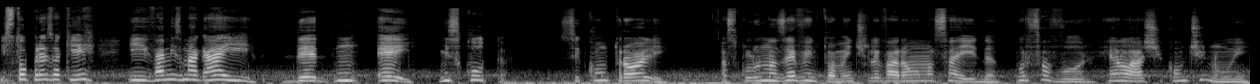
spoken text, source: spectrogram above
Estou preso aqui e vai me esmagar e. De... Ei, me escuta. Se controle. As colunas eventualmente levarão a uma saída. Por favor, relaxe e continue.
